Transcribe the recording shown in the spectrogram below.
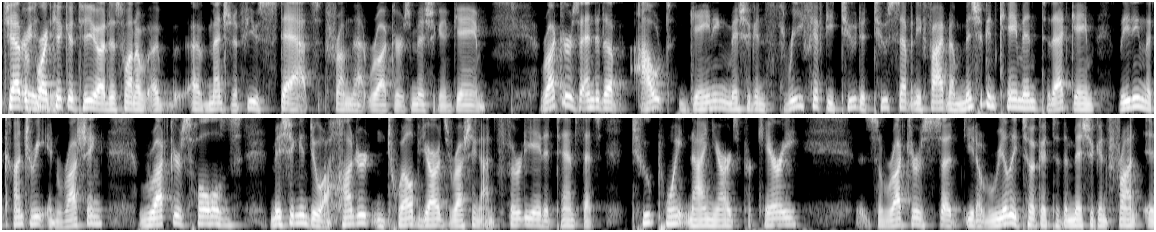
Chad. Crazy. Before I kick it to you, I just want to uh, uh, mention a few stats from that Rutgers Michigan game. Rutgers ended up out gaining Michigan 352 to 275. Now, Michigan came into that game leading the country in rushing. Rutgers holds Michigan to 112 yards rushing on 38 attempts. That's 2.9 yards per carry. So Rutgers, uh, you know, really took it to the Michigan front, uh,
